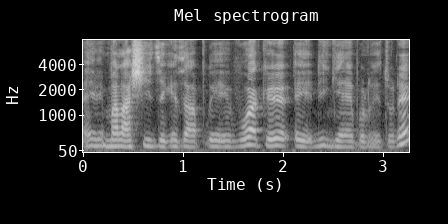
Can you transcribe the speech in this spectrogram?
et Malachie prévoit que Elie pour le retourner.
